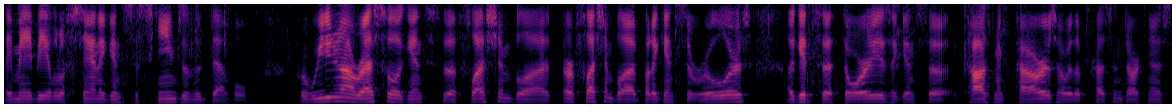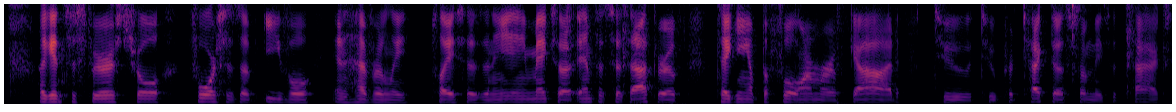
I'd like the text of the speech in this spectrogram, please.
they may be able to stand against the schemes of the devil. For we do not wrestle against the flesh and blood, or flesh and blood, but against the rulers, against the authorities, against the cosmic powers over the present darkness, against the spiritual forces of evil in heavenly places. And he, he makes an emphasis after of taking up the full armor of God to to protect us from these attacks.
